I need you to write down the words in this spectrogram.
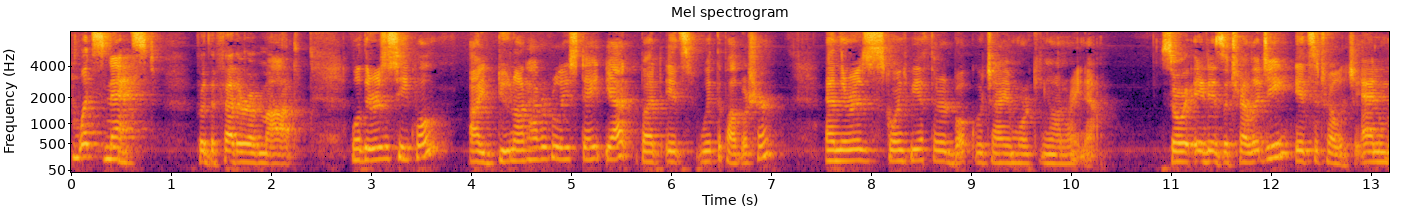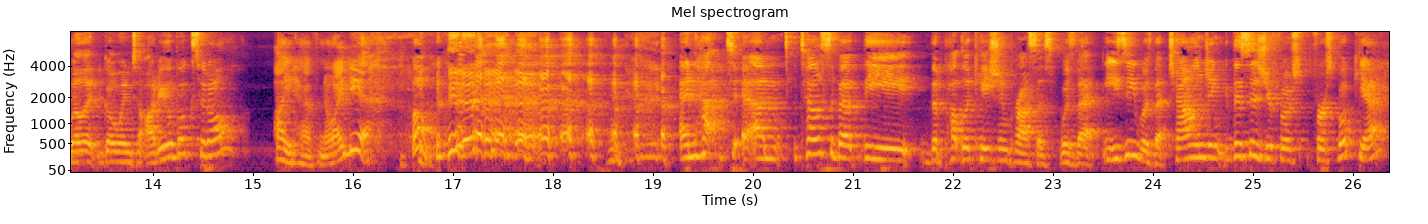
What's next for the Feather of Ma'at? Well, there is a sequel. I do not have a release date yet, but it's with the publisher. And there is going to be a third book, which I am working on right now. So it is a trilogy. It's a trilogy. And will it go into audiobooks at all? I have no idea. Oh. And ha- t- um, tell us about the the publication process. Was that easy? Was that challenging? This is your first first book, yeah?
